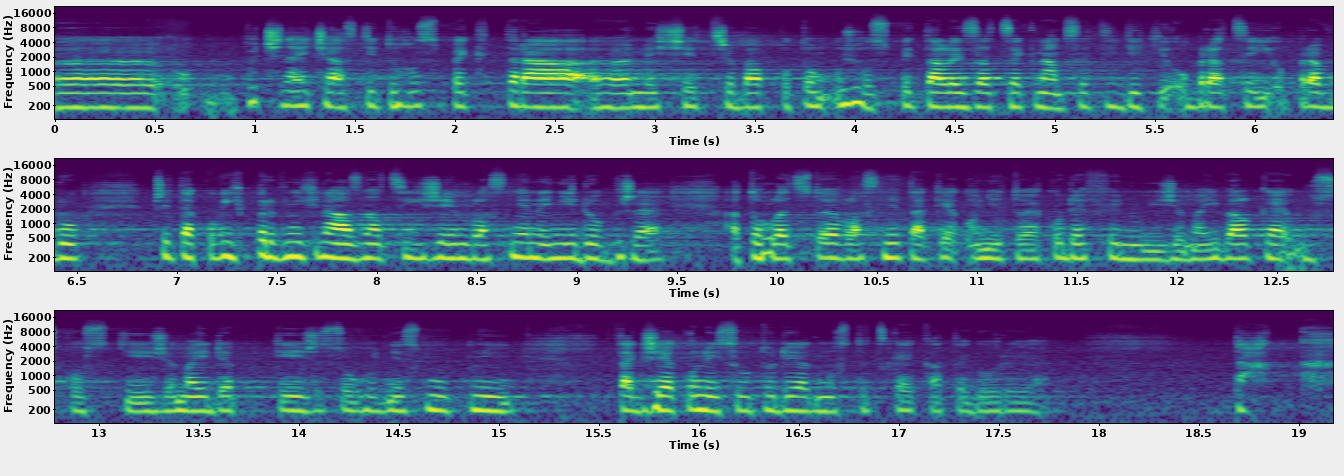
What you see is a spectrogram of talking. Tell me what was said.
Eh, opačné části toho spektra, eh, než je třeba potom už hospitalizace. K nám se ty děti obracejí opravdu při takových prvních náznacích, že jim vlastně není dobře. A tohle je vlastně tak, jak oni to jako definují, že mají velké úzkosti, že mají depky, že jsou hodně smutný, takže jako nejsou to diagnostické kategorie. Tak.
